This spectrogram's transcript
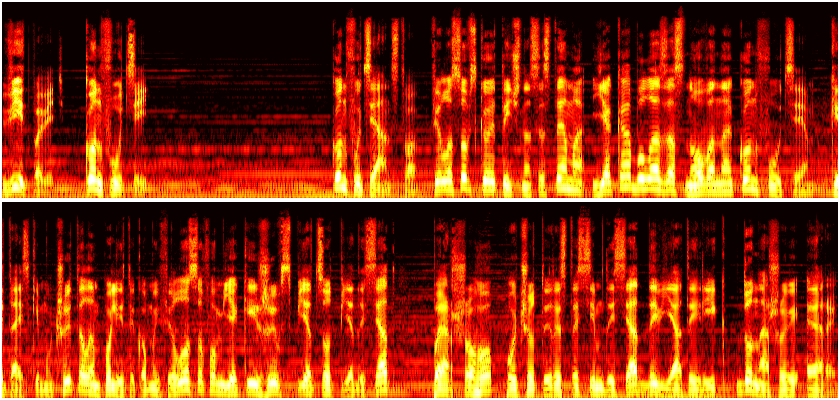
Відповідь Конфуцій. Конфуціанство філософсько-етична система, яка була заснована Конфуцієм, китайським учителем, політиком і філософом, який жив з 551 по 479 рік до нашої ери.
